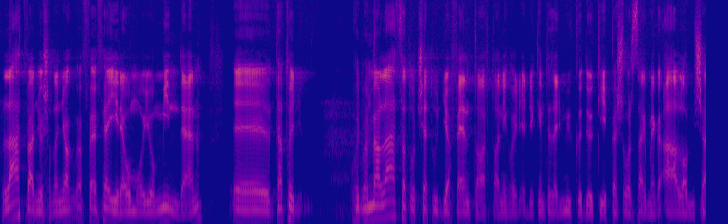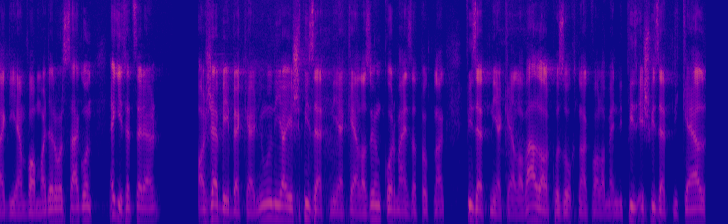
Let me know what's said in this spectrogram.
látványosan a nyak, a fe- fejére omoljon minden, eh, tehát hogy hogy már a látszatot se tudja fenntartani, hogy egyébként ez egy működőképes ország, meg államiság ilyen van Magyarországon. Egész egyszerűen a zsebébe kell nyúlnia, és fizetnie kell az önkormányzatoknak, fizetnie kell a vállalkozóknak valamennyit, fiz- és fizetni kell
